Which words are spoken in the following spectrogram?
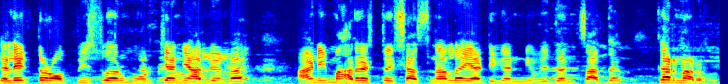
कलेक्टर ऑफिसवर मोर्चाने आलेलो आहे आणि महाराष्ट्र शासनाला या ठिकाणी निवेदन सादर करणार आहोत.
